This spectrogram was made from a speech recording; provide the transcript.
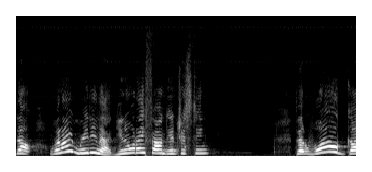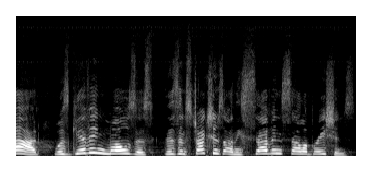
Now, when I'm reading that, you know what I found interesting? That while God was giving Moses these instructions on these seven celebrations,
